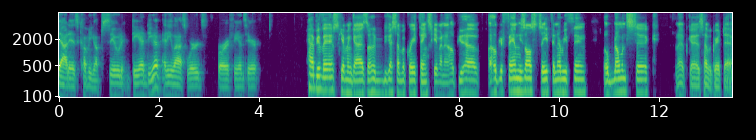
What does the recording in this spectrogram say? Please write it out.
that is coming up soon. Dan, do you have any last words for our fans here? Happy Thanksgiving, guys. I hope you guys have a great Thanksgiving. I hope you have I hope your family's all safe and everything. Hope no one's sick. And I hope you guys have a great day.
